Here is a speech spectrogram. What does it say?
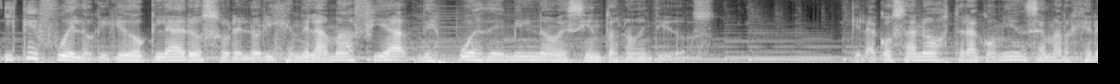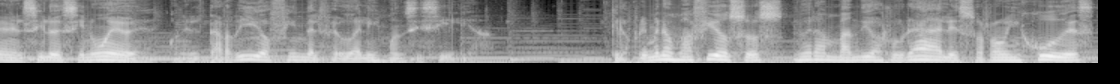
¿Y qué fue lo que quedó claro sobre el origen de la mafia después de 1992? Que la Cosa Nostra comienza a emerger en el siglo XIX, con el tardío fin del feudalismo en Sicilia. Que los primeros mafiosos no eran bandidos rurales o Robin Hoodes,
